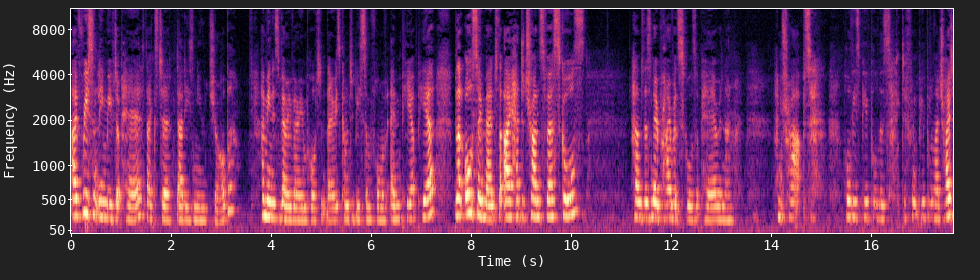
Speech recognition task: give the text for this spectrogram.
I've recently moved up here thanks to Daddy's new job. I mean, it's very, very important there. He's come to be some form of MP up here. But that also meant that I had to transfer schools. And there's no private schools up here and I'm I'm trapped. All these people, there's different people and I tried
